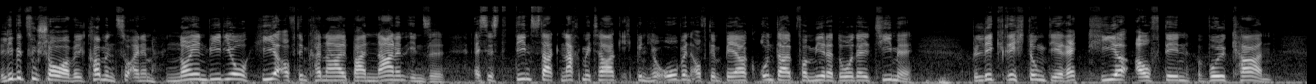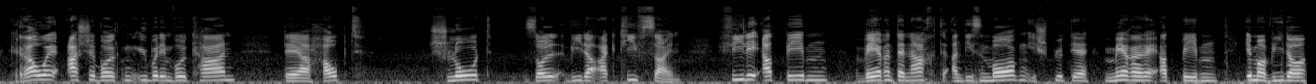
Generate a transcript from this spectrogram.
Liebe Zuschauer, willkommen zu einem neuen Video hier auf dem Kanal Bananeninsel. Es ist Dienstagnachmittag, ich bin hier oben auf dem Berg unterhalb von Mirador del Time. Blickrichtung direkt hier auf den Vulkan. Graue Aschewolken über dem Vulkan. Der Hauptschlot soll wieder aktiv sein. Viele Erdbeben während der Nacht an diesem Morgen. Ich spürte mehrere Erdbeben immer wieder.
